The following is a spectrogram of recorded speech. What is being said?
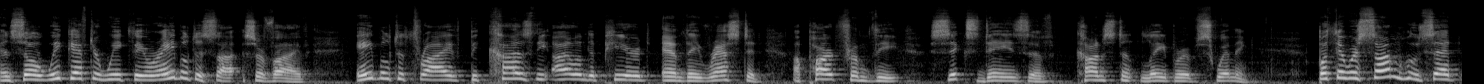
And so week after week they were able to su- survive able to thrive because the island appeared and they rested, apart from the six days of constant labor of swimming. But there were some who said,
